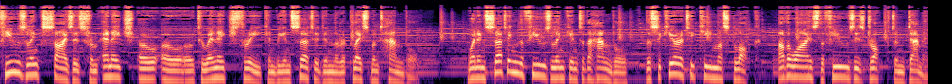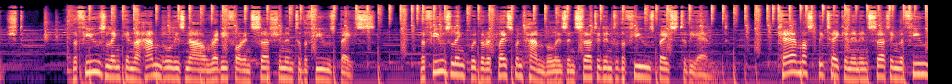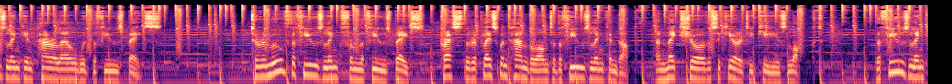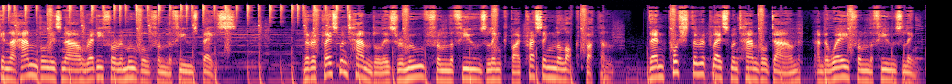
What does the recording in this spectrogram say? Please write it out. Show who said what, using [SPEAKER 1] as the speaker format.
[SPEAKER 1] Fuse links sizes from NH000 to NH3 can be inserted in the replacement handle. When inserting the fuse link into the handle, the security key must lock, otherwise the fuse is dropped and damaged. The fuse link in the handle is now ready for insertion into the fuse base. The fuse link with the replacement handle is inserted into the fuse base to the end. Care must be taken in inserting the fuse link in parallel with the fuse base. To remove the fuse link from the fuse base, press the replacement handle onto the fuse link and up, and make sure the security key is locked. The fuse link in the handle is now ready for removal from the fuse base. The replacement handle is removed from the fuse link by pressing the lock button. Then push the replacement handle down, and away from the fuse link.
